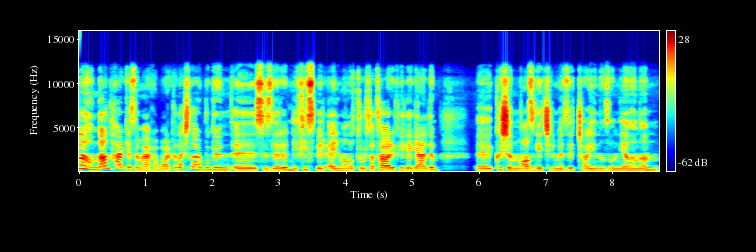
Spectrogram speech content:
Kanalımdan herkese merhaba arkadaşlar. Bugün e, sizlere nefis bir elmalı turta tarifiyle geldim. E, kışın vazgeçilmezi çayınızın yanının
